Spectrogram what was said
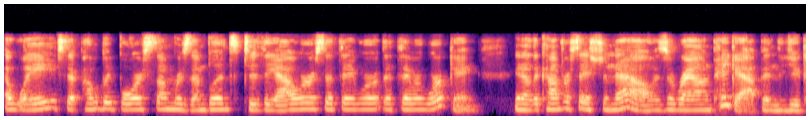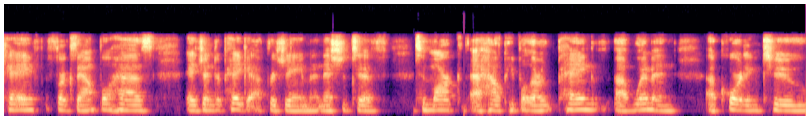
a wage that probably bore some resemblance to the hours that they were that they were working you know the conversation now is around pay gap in the uk for example has a gender pay gap regime initiative to mark how people are paying uh, women according to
